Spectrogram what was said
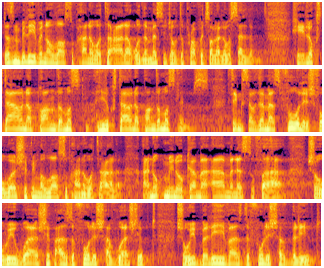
Doesn't believe in Allah subhanahu wa ta'ala or the message of the Prophet sallallahu alaihi wasallam. He looks down upon the Muslim, he looks down upon the Muslims. Thinks of them as foolish for worshipping Allah subhanahu wa ta'ala. أَنُؤْمِنُ كَمَا آمَنَ السُّفَهَاء Shall we worship as the foolish have worshipped? Shall we believe as the foolish have believed?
